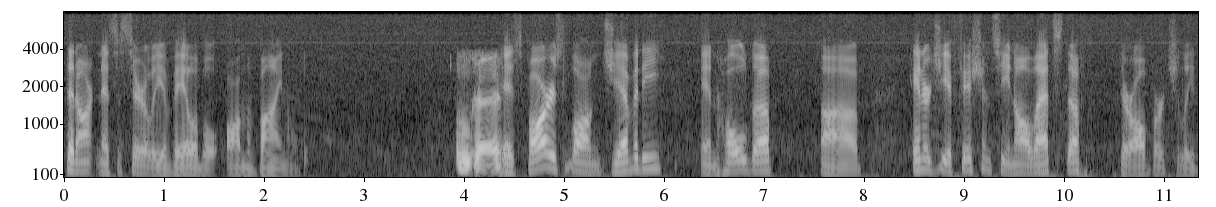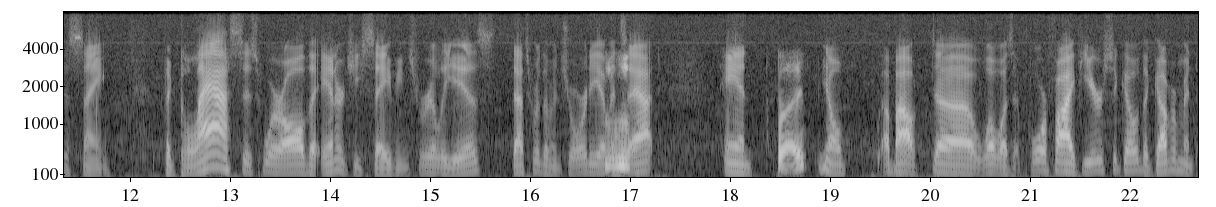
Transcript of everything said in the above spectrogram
that aren't necessarily available on the vinyl. Okay. As far as longevity and hold up, uh, energy efficiency and all that stuff, they're all virtually the same. The glass is where all the energy savings really is. That's where the majority of Mhm. it's at. And Right. you know, about uh, what was it, four or five years ago, the government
